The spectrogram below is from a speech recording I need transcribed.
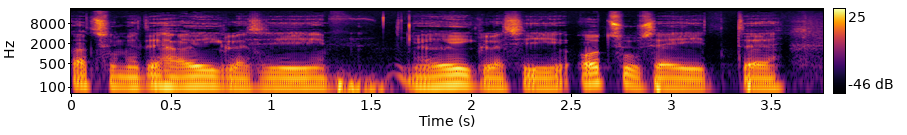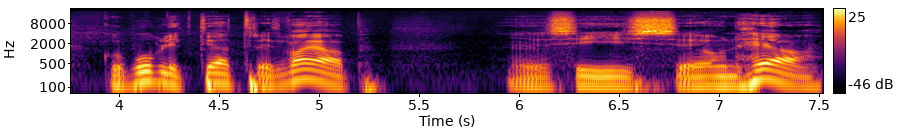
katsume teha õiglasi, õiglasi otsuseid. kui publik teatreid vajab siis on hea,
